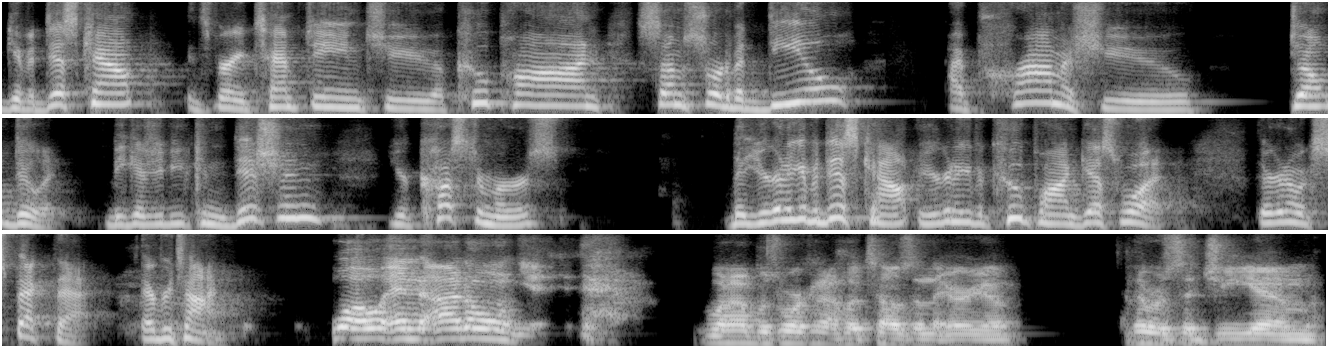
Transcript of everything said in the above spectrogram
give a discount. It's very tempting to a coupon, some sort of a deal. I promise you, don't do it because if you condition your customers that you're going to give a discount, you're going to give a coupon, guess what? They're going to expect that every time. Well, and I don't, when I was working at hotels in the area, there was a GM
